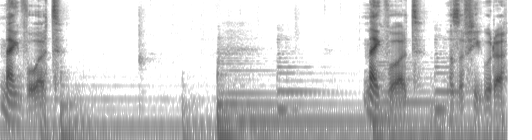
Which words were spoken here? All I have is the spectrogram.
Megvolt megvolt az a figura.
